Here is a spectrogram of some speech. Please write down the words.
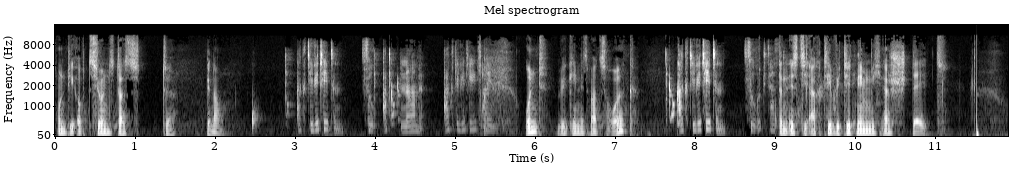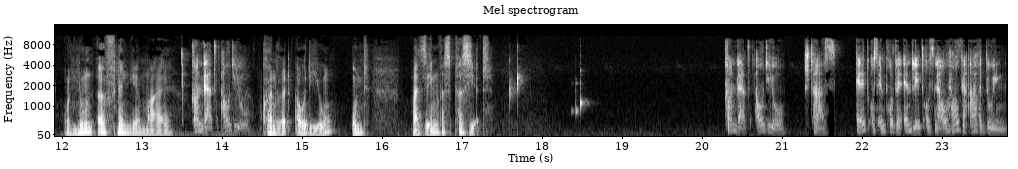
und die Optionstaste. Genau. Aktivitäten. Zu Abnahme. Aktivität 1. Und wir gehen jetzt mal zurück. Aktivitäten. Zurücktaste. Dann ist die Aktivität nämlich erstellt. Und nun öffnen wir mal Convert Audio. Convert Audio und mal sehen, was passiert. Convert Audio. Stars. Help us improve and let us know how we are doing.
